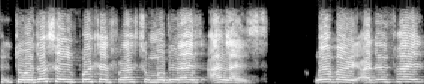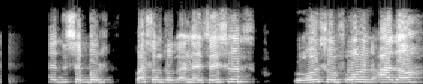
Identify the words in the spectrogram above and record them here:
It was also important for us to mobilize allies, whereby we identified disabled persons organizations. We also formed other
